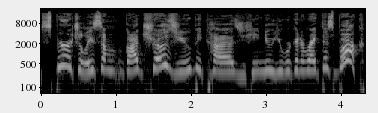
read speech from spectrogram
spiritually some God chose you because he knew you were going to write this book.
